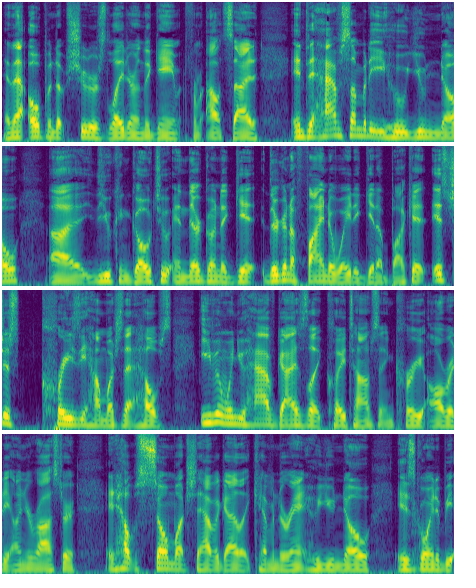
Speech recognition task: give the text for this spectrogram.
and that opened up shooters later in the game from outside. And to have somebody who you know uh, you can go to, and they're going to get, they're going to find a way to get a bucket. It's just crazy how much that helps. Even when you have guys like Klay Thompson and Curry already on your roster, it helps so much to have a guy like Kevin Durant who you know is going to be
